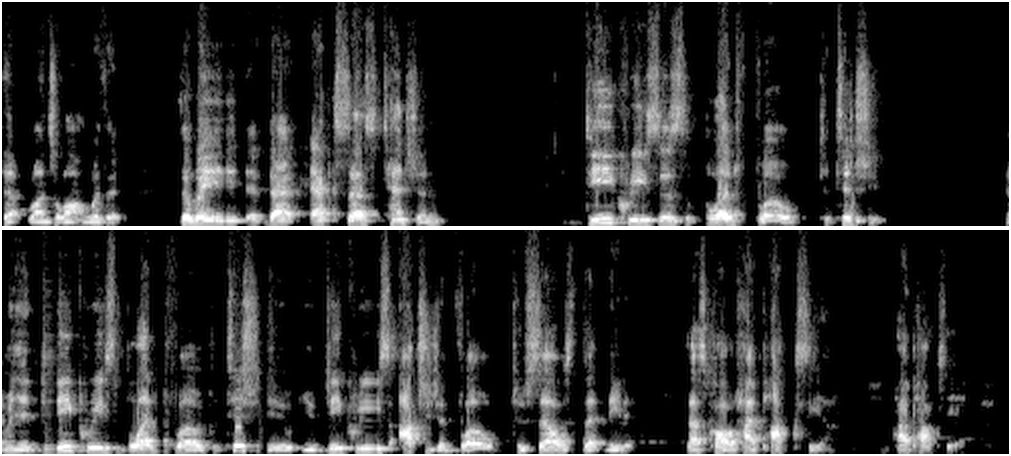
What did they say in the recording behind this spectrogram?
that runs along with it. The way that excess tension decreases blood flow to tissue. And when you decrease blood flow to tissue, you decrease oxygen flow to cells that need it. That's called hypoxia. Hypoxia.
